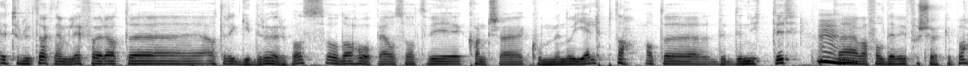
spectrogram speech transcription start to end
utrolig takknemlig for at, uh, at, dere gidder å høre på oss. Og da håper jeg også at vi kanskje kommer med noe hjelp. da, At uh, det, det, nytter. Mm. Det er i hvert fall det vi forsøker på.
